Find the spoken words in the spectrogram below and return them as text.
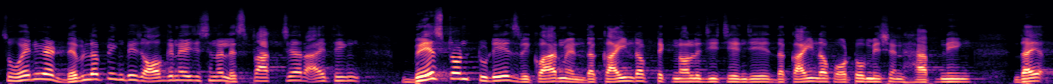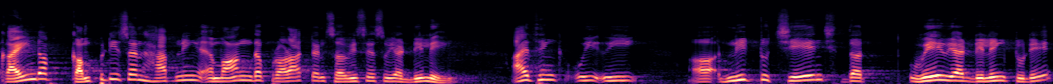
So when we are developing this organizational structure, I think based on today's requirement, the kind of technology changes, the kind of automation happening, the kind of competition happening among the product and services we are dealing, I think we, we uh, need to change the way we are dealing today,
